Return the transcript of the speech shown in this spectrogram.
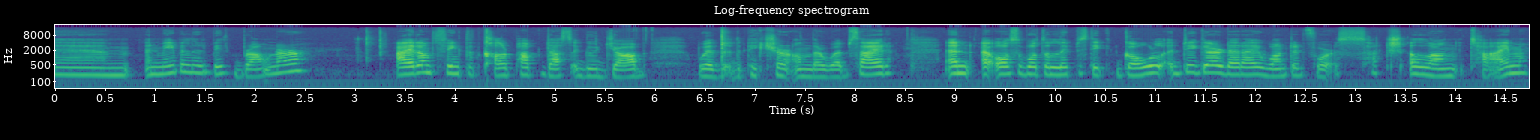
Um, and maybe a little bit browner. I don't think that Colourpop does a good job with the picture on their website. And I also bought a lipstick Goal Digger that I wanted for such a long time.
